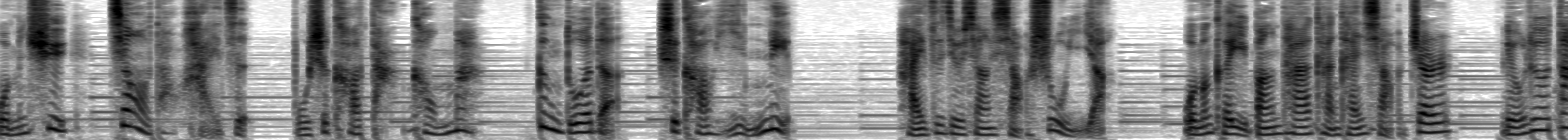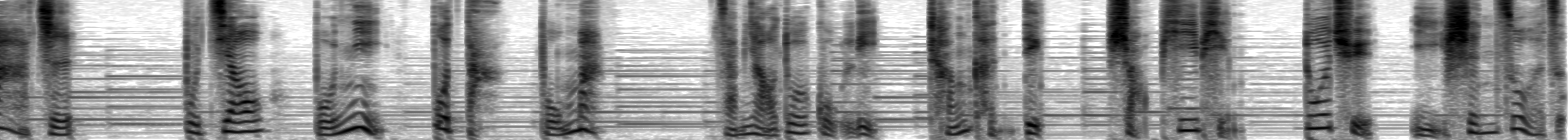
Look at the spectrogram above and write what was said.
我们去教导孩子，不是靠打靠骂，更多的是靠引领。孩子就像小树一样，我们可以帮他砍砍小枝儿，留留大枝，不教不腻，不打不骂。咱们要多鼓励，常肯定，少批评。多去以身作则。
